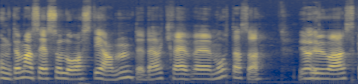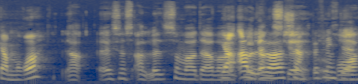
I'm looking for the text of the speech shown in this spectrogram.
ungdommer som er så låst i hjernen, det der krever mot, altså. Ja, jeg- hun var skamrå. Ja, jeg syns alle som var der, var, Ja, alle var ganske kjempeflinke. rå.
